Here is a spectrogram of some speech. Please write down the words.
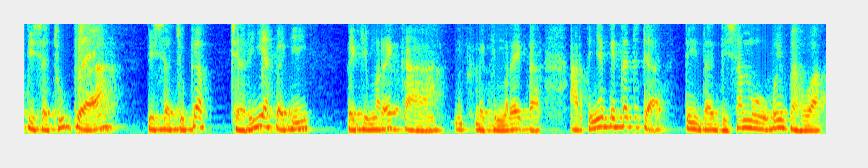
bisa juga bisa juga jariah bagi bagi mereka, bagi mereka. Artinya kita tidak tidak bisa menghukumi bahwa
